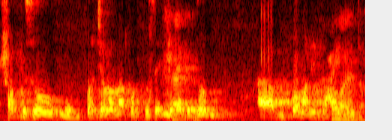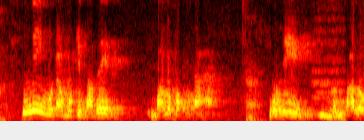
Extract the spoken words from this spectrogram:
সবকিছু পরিচালনা করতেছে এটা হ্যাঁ। কিন্তু প্রমাণিত হয়। উনি মোটামুটি ভাবে ভালো বক্তা। হ্যাঁ। উনি ভালো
